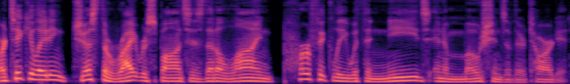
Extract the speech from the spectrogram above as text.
articulating just the right responses that align perfectly with the needs and emotions of their target,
